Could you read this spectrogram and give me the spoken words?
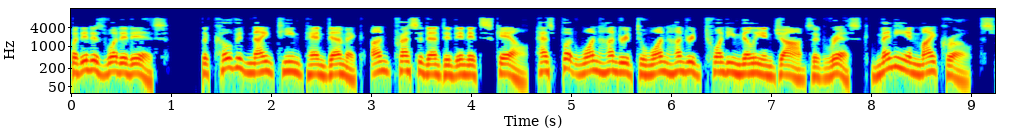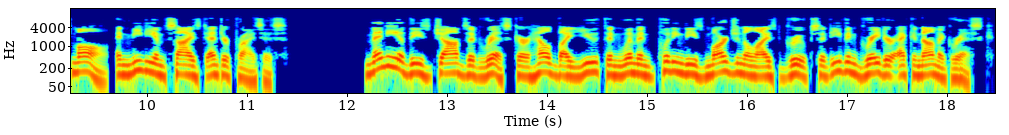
But it is what it is. The COVID-19 pandemic, unprecedented in its scale, has put 100 to 120 million jobs at risk, many in micro, small, and medium-sized enterprises. Many of these jobs at risk are held by youth and women putting these marginalized groups at even greater economic risk.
